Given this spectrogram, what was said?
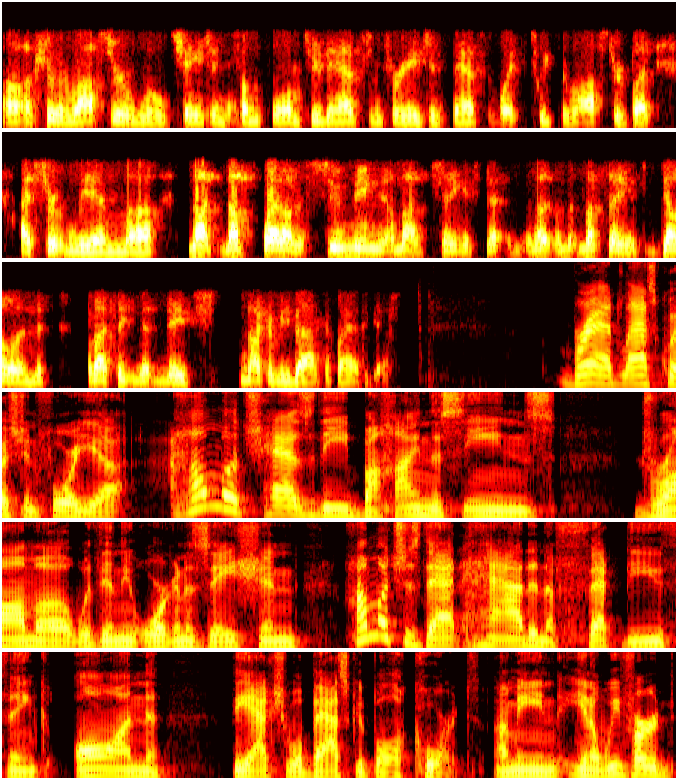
Uh, I'm sure the roster will change in some form too. They have some free agents. They have some ways to tweak the roster, but I certainly am uh, not not flat out assuming. I'm not saying it's I'm not saying it's done, but I think that Nate's not going to be back if I had to guess. Brad, last question for you. How much has the behind the scenes drama within the organization, how much has that had an effect, do you think, on the actual basketball court? I mean, you know, we've heard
